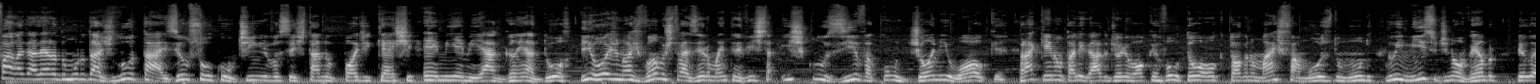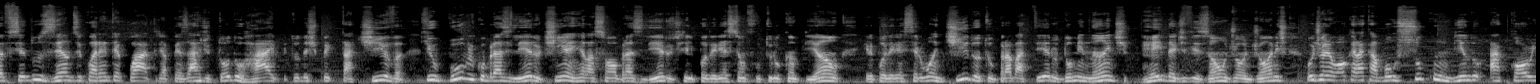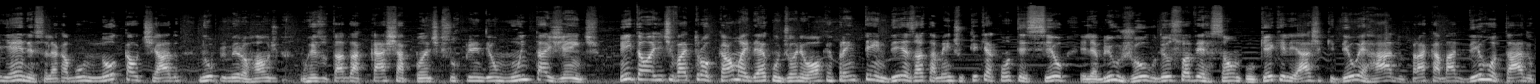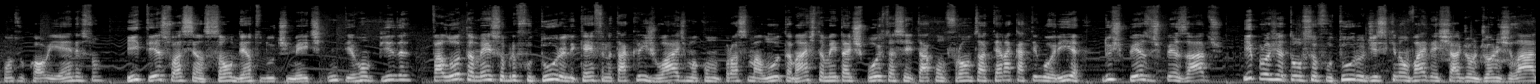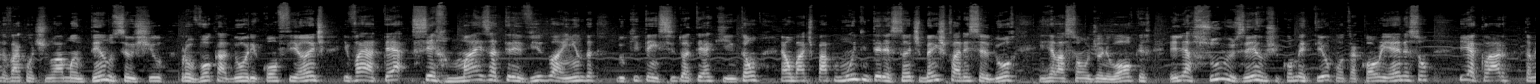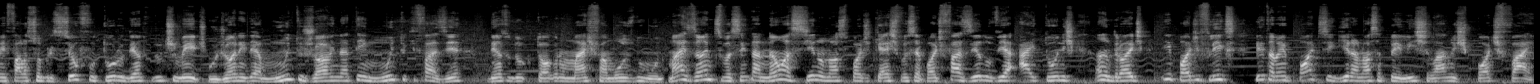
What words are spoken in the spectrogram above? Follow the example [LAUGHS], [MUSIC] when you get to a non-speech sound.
Fala galera do mundo das lutas, eu sou o Coutinho e você está no podcast MMA Ganhador. E hoje nós vamos trazer uma entrevista exclusiva com Johnny Walker. Para quem não tá ligado, Johnny Walker voltou ao octógono mais famoso do mundo no início de novembro pelo UFC 244. E apesar de todo o hype, toda a expectativa que o público brasileiro tinha em relação ao brasileiro, de que ele poderia ser um futuro campeão, que ele poderia ser o antídoto para bater o dominante rei da divisão, John Jones, o Johnny Walker acabou sucumbindo sucumbindo a Corey Anderson. Ele acabou nocauteado no primeiro round, um resultado a caixa punch que surpreendeu muita gente. Então a gente vai trocar uma ideia com o Johnny Walker para entender exatamente o que, que aconteceu. Ele abriu o jogo, deu sua versão, o que, que ele acha que deu errado para acabar derrotado contra o Corey Anderson e ter sua ascensão dentro do Ultimate interrompida. Falou também sobre o futuro, ele quer enfrentar Chris Weidman como próxima luta, mas também está disposto a aceitar confrontos até na categoria dos pesos pesados. E projetou seu futuro, disse que não vai deixar John Jones de lado, vai continuar mantendo seu estilo provocador e confiante e vai até ser mais atrevido ainda do que tem sido até aqui. Então é um bate-papo muito interessante, bem esclarecedor em relação ao Johnny Walker. Ele assume os erros que cometeu contra Corey Anderson e, é claro, também fala sobre seu futuro dentro do Ultimate. O Johnny ainda é muito jovem, ainda tem muito o que fazer dentro do octógono mais famoso do mundo. Mas antes, se você ainda não assina o nosso podcast, você pode fazê-lo via iTunes, Android e Podflix e também pode seguir a nossa playlist lá no Spotify.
